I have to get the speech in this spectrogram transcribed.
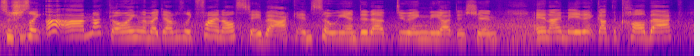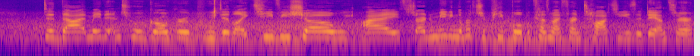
So she's like, uh "Uh, I'm not going." And then my dad was like, "Fine, I'll stay back." And so we ended up doing the audition, and I made it, got the call back. Did that, made it into a girl group. We did like TV show. We, I started meeting a bunch of people because my friend Tati is a dancer.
